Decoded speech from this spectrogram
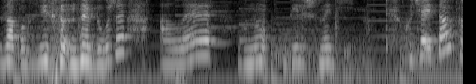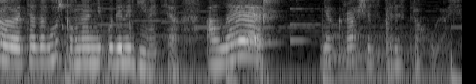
Запах, звісно, не дуже, але воно більш надійно. Хоча і так е, ця заглушка вона нікуди не дінеться, але я краще перестрахуюсь.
